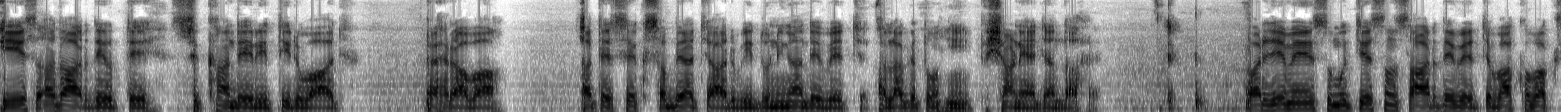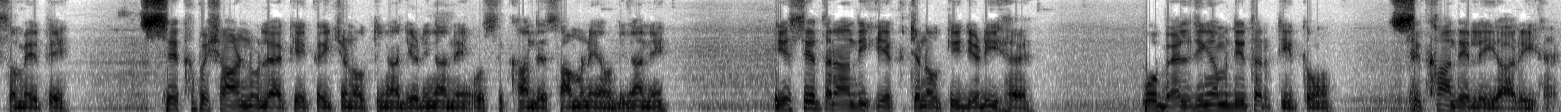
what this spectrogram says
ਇਸ ਆਧਾਰ ਦੇ ਉੱਤੇ ਸਿੱਖਾਂ ਦੇ ਰੀਤੀ ਰਿਵਾਜ, ਪਹਿਰਾਵਾ ਅਤੇ ਸਿੱਖ ਸੱਭਿਆਚਾਰ ਵੀ ਦੁਨੀਆ ਦੇ ਵਿੱਚ ਅਲੱਗ ਤੋਂ ਹੀ ਪਛਾਣਿਆ ਜਾਂਦਾ ਹੈ। ਪਰ ਜਿਵੇਂ ਸਮੁੱਚੇ ਸੰਸਾਰ ਦੇ ਵਿੱਚ ਵੱਖ-ਵੱਖ ਸਮੇਂ ਤੇ ਸਿੱਖ ਪਛਾਣ ਨੂੰ ਲੈ ਕੇ ਕਈ ਚੁਣੌਤੀਆਂ ਜਿਹੜੀਆਂ ਨੇ ਉਹ ਸਿੱਖਾਂ ਦੇ ਸਾਹਮਣੇ ਆਉਂਦੀਆਂ ਨੇ। ਇਸੇ ਤਰ੍ਹਾਂ ਦੀ ਇੱਕ ਚੁਣੌਤੀ ਜਿਹੜੀ ਹੈ, ਉਹ ਬੈਲਜੀਅਮ ਦੀ ਧਰਤੀ ਤੋਂ ਸਿੱਖਾਂ ਦੇ ਲਈ ਆ ਰਹੀ ਹੈ।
